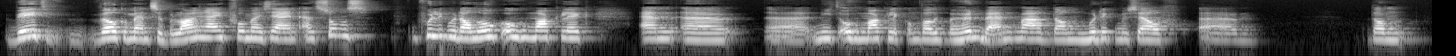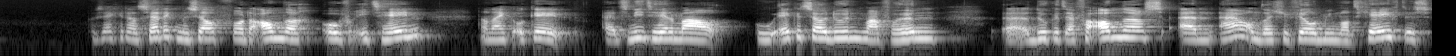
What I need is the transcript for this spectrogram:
weet welke mensen belangrijk voor mij zijn. En soms voel ik me dan ook ongemakkelijk. En uh, uh, niet ongemakkelijk omdat ik bij hun ben, maar dan moet ik mezelf, uh, dan, zeg je, dan zet ik mezelf voor de ander over iets heen. Dan denk ik, oké, het is niet helemaal hoe ik het zou doen, maar voor hun uh, doe ik het even anders. En hè, omdat je veel om iemand geeft, dus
